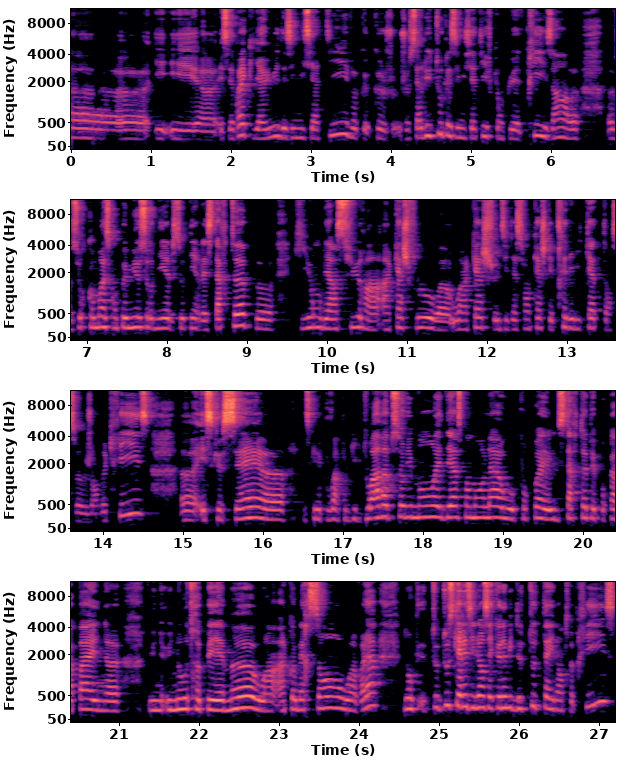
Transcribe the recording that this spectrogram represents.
euh, et, euh, et, c'est vrai qu'il y a eu des initiatives, que, je, salue toutes les initiatives qui ont pu être prises hein, euh, sur comment est-ce qu'on peut mieux soutenir, les startups qui ont bien sûr un, cash flow ou une situation cash qui est très délicate dans ce genre de crise. est-ce que c'est, est-ce que les pouvoirs publics doivent absolument aider à ce moment-là ou pourquoi une startup et pourquoi pas une, une, autre PME ou un, commerçant ou voilà. Donc tout, ce qui est résilience économique de toute taille d'entreprise.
